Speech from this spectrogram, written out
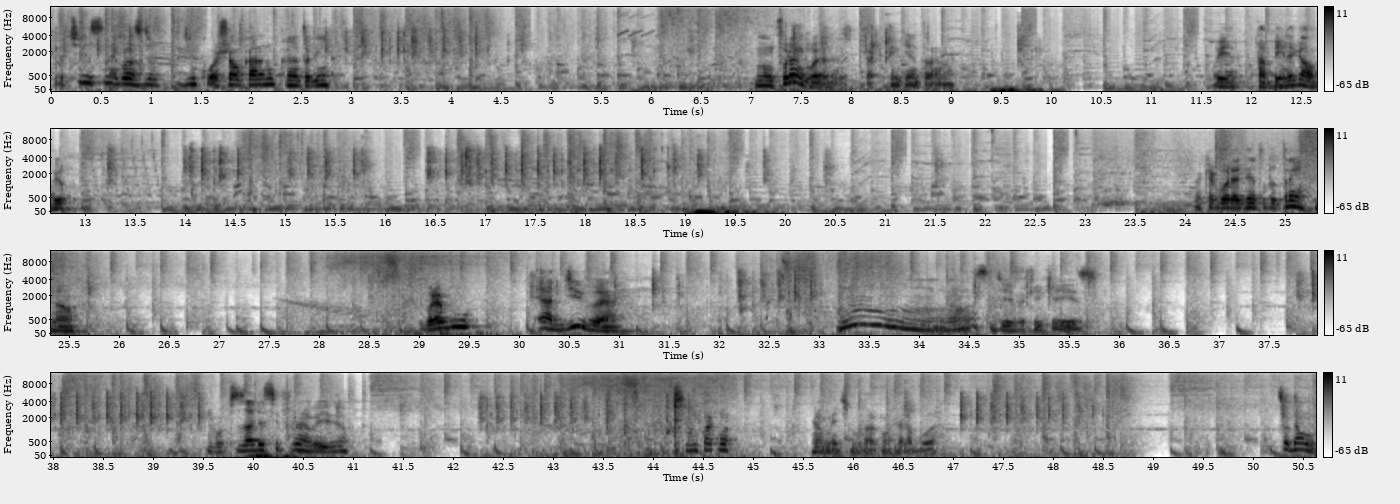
Curti esse negócio de, de encoxar o cara no canto ali. Num frango, é, já que tem que entrar, né? Olha, tá bem legal, viu? Será que agora é dentro do trem? Não. Agora é, é a diva. Hum, nossa, diva, o que, que é isso? Vou precisar desse frango aí, viu? Isso não tá com uma... Realmente não tá com uma cara boa. Se eu der um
